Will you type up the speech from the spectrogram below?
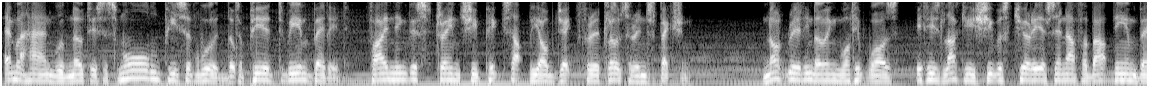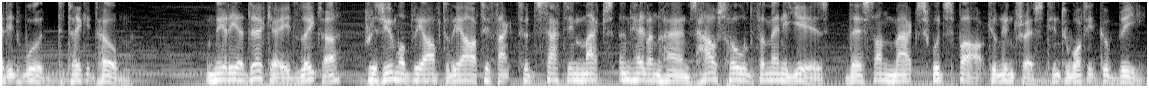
Emma Hahn will notice a small piece of wood that appeared to be embedded. Finding this strange she picks up the object for a closer inspection. Not really knowing what it was, it is lucky she was curious enough about the embedded wood to take it home. Nearly a decade later, presumably after the artifact had sat in Max and Helen Hahn's household for many years, their son Max would spark an interest into what it could be.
